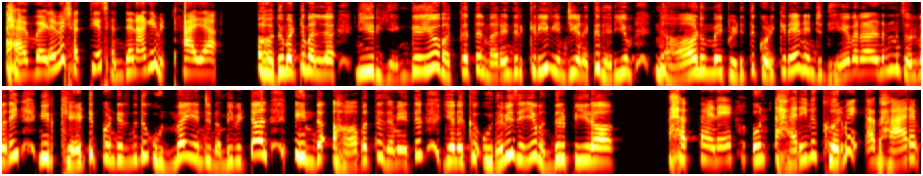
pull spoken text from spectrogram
அவ்வளவு சத்திய சந்தனாகி விட்டாயா? அது மட்டுமல்ல நீர் எங்கேயோ பக்கத்தில் மறைந்திருக்கிறீர் என்று எனக்கு தெரியும். நான் உம்மை பிடித்துக் கொடுக்கிறேன் என்று தேவராளனும் சொல்வதை நீர் கேட்டுக்கொண்டிருந்தது உண்மை என்று நம்பிவிட்டால் இந்த ஆபத்து சமயத்தில் எனக்கு உதவி செய்ய வந்திருப்பீரா? அப்பனே உன் அறிவு கூர்மை அபாரம்.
